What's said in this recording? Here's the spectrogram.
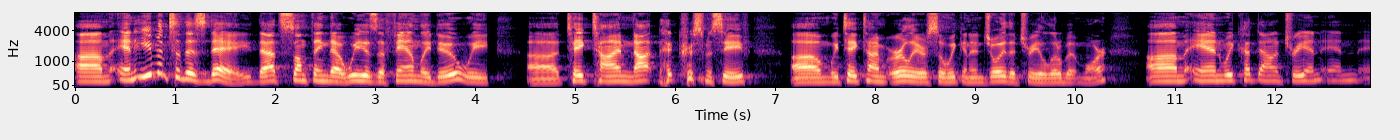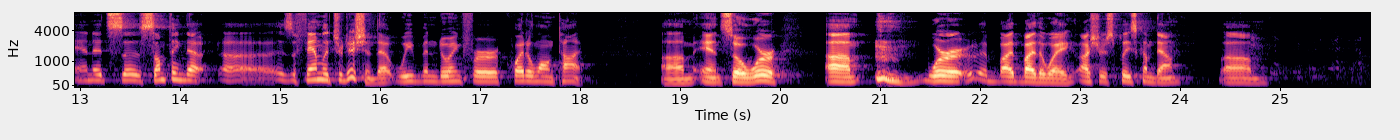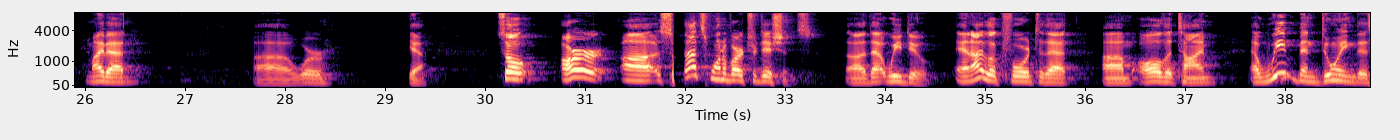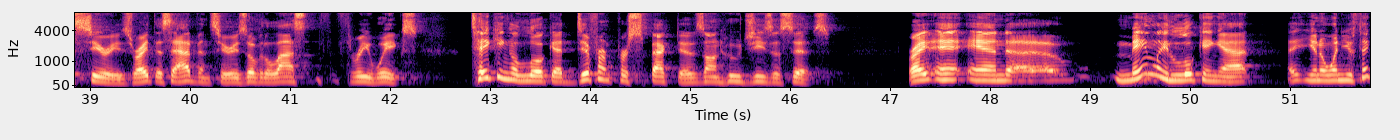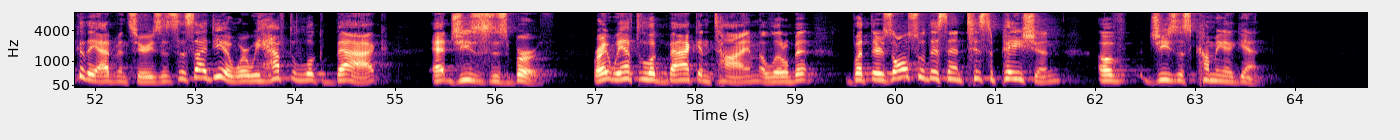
Um, and even to this day, that's something that we as a family do. We uh, take time, not at Christmas Eve, um, we take time earlier so we can enjoy the tree a little bit more. Um, and we cut down a tree, and, and, and it's uh, something that uh, is a family tradition that we've been doing for quite a long time. Um, and so we're, um, we're by, by the way, ushers, please come down. Um, my bad. Uh, we're, yeah. So, our, uh, so that's one of our traditions uh, that we do. And I look forward to that um, all the time. And we've been doing this series, right? This Advent series over the last three weeks, taking a look at different perspectives on who Jesus is, right? And, and uh, mainly looking at, uh, you know, when you think of the Advent series, it's this idea where we have to look back at Jesus' birth, right? We have to look back in time a little bit, but there's also this anticipation of Jesus coming again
